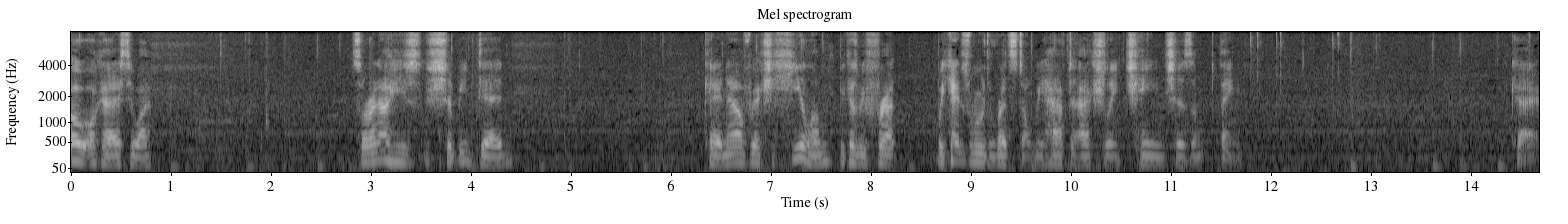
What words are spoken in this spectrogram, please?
Oh, okay, I see why. So right now he should be dead. Okay, now if we actually heal him, because we forgot, we can't just remove the redstone, we have to actually change his um, thing. Okay.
